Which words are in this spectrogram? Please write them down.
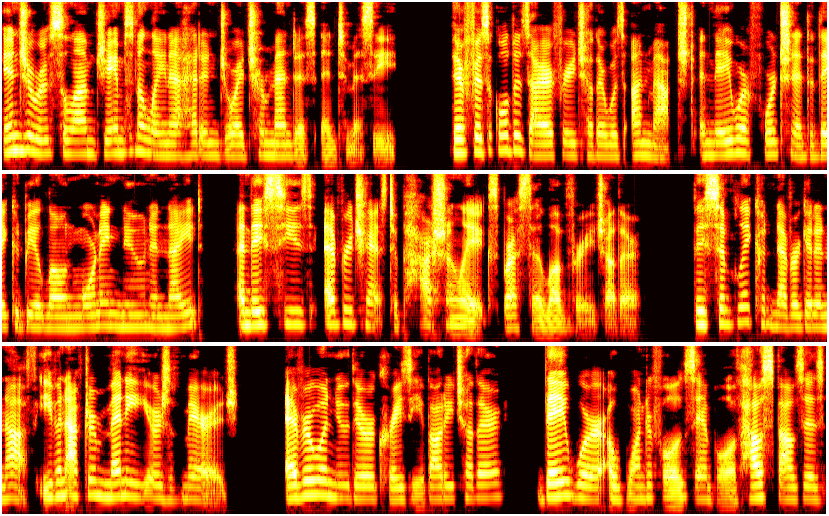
In Jerusalem, James and Elena had enjoyed tremendous intimacy. Their physical desire for each other was unmatched, and they were fortunate that they could be alone morning, noon, and night, and they seized every chance to passionately express their love for each other. They simply could never get enough, even after many years of marriage. Everyone knew they were crazy about each other, they were a wonderful example of how spouses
